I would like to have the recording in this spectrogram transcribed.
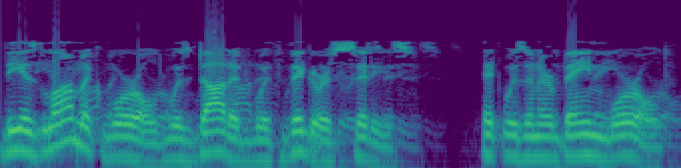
The Islamic world was dotted with vigorous cities. It was an urbane world.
